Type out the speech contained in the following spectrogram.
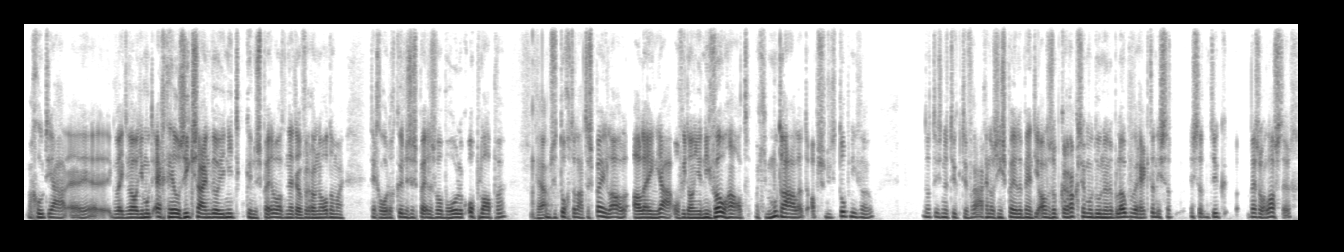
Maar goed, ja, eh, ik weet wel, je moet echt heel ziek zijn, wil je niet kunnen spelen. We hadden het net over Ronaldo, maar tegenwoordig kunnen ze spelers wel behoorlijk oplappen. Ja. Om ze toch te laten spelen. Al- alleen ja, of je dan je niveau haalt, wat je moet halen, het absolute topniveau. Dat is natuurlijk de vraag. En als je een speler bent die alles op karakter moet doen en op loopwerk, dan is dat, is dat natuurlijk best wel lastig.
